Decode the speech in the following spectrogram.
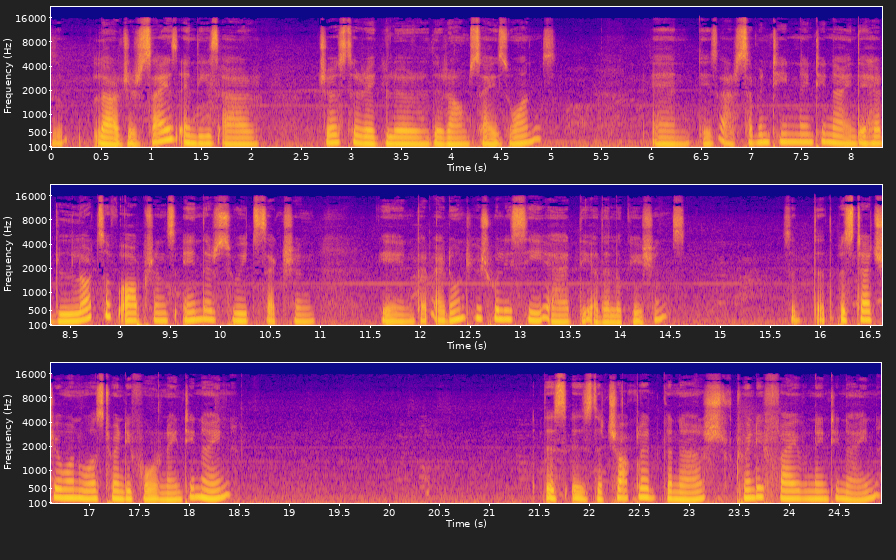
the larger size and these are just the regular the round size ones. And these are 17.99 they had lots of options in their sweet section again that I don't usually see at the other locations. So the, the pistachio one was 24.99 this is the chocolate ganache 25.99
